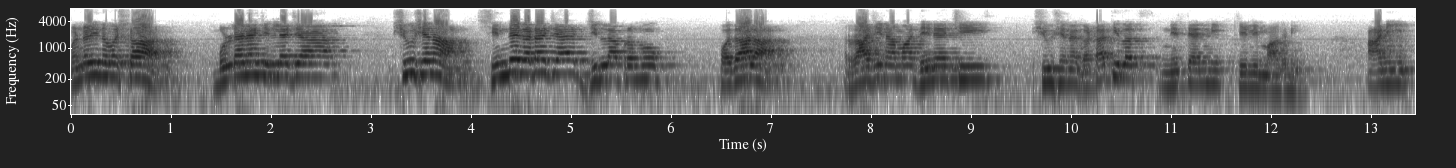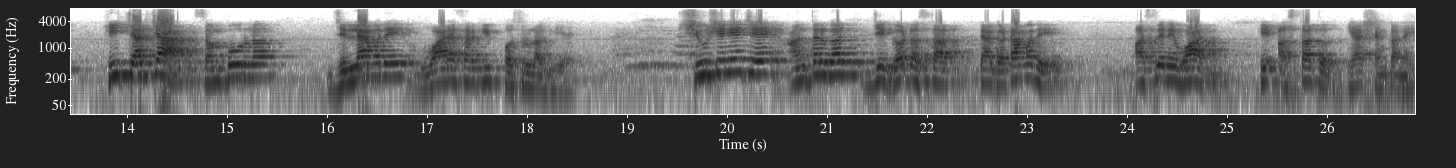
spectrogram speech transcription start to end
मंडळी नमस्कार. बुलढाणा जिल्ह्याच्या शिवसेना शिंदे गटाच्या जिल्हा प्रमुख पदाला राजीनामा देण्याची शिवसेना गटातीलच नेत्यांनी केली मागणी. आणि ही चर्चा संपूर्ण जिल्ह्यामध्ये वाऱ्यासारखी पसरू लागली आहे. शिवसेनेचे अंतर्गत जे गट असतात त्या गटामध्ये असलेले वाद हे असतातच ह्या शंका नाही.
